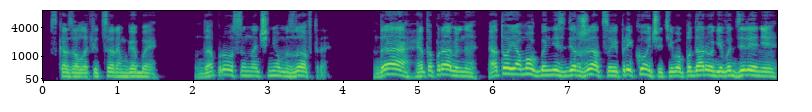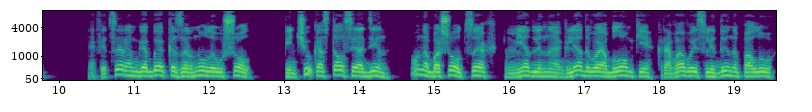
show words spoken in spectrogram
— сказал офицер МГБ. «Допросы начнем завтра. «Да, это правильно, а то я мог бы не сдержаться и прикончить его по дороге в отделение». Офицер МГБ козырнул и ушел. Пинчук остался один. Он обошел цех, медленно оглядывая обломки, кровавые следы на полу,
